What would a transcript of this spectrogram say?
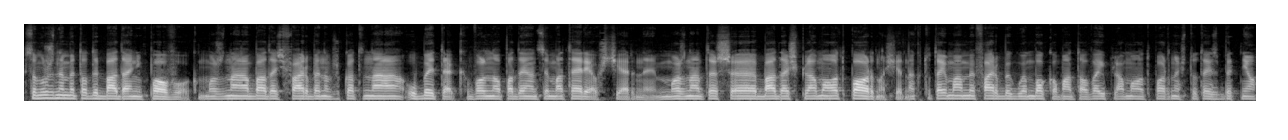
są różne metody badań powłok. Można badać farbę na przykład na ubytek, wolno opadający materiał ścierny. Można też e, badać plamoodporność, jednak tutaj mamy farby głęboko matowe i plamoodporność tutaj zbytnio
